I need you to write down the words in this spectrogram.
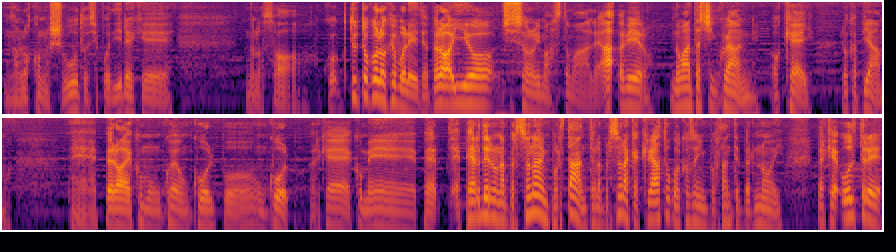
non l'ho conosciuto, si può dire che non lo so, qu- tutto quello che volete, però io ci sono rimasto male. Ah, è vero, 95 anni, ok, lo capiamo. Eh, però è comunque un colpo, un colpo, perché è come per- è perdere una persona importante, una persona che ha creato qualcosa di importante per noi. Perché oltre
